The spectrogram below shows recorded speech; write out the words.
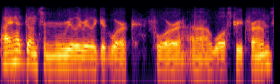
I had done some really really good work for uh, Wall Street firms,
